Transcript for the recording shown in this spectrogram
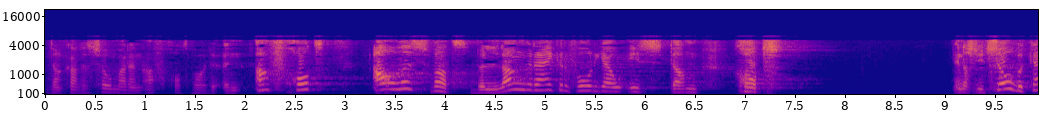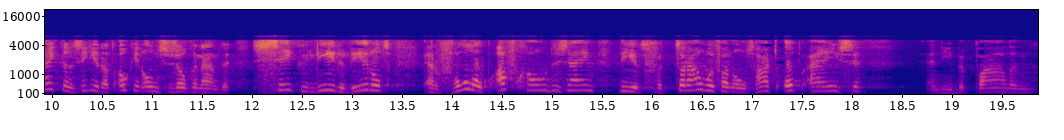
dan kan het zomaar een afgod worden. Een afgod, alles wat belangrijker voor jou is dan God. En als je het zo bekijkt, dan zie je dat ook in onze zogenaamde seculiere wereld er volop afgoden zijn die het vertrouwen van ons hart opeisen en die bepalen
